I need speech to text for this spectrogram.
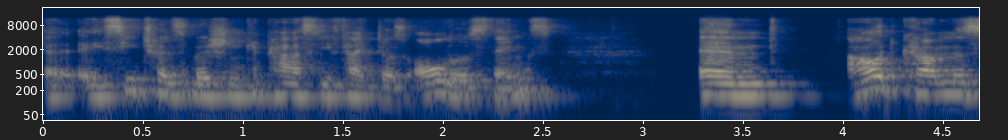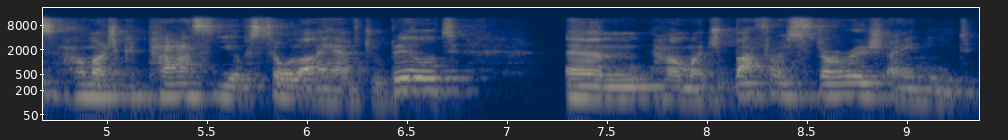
AC transmission, capacity factors, all those things. And out comes how much capacity of solar I have to build, um, how much buffer storage I need.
